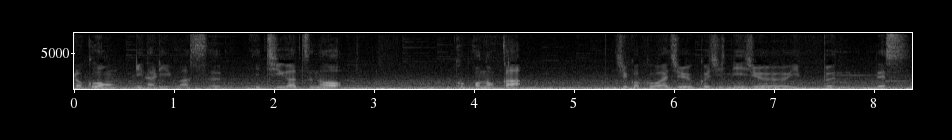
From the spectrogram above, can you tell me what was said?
録音になります。1月の9日時刻は19時21分です。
